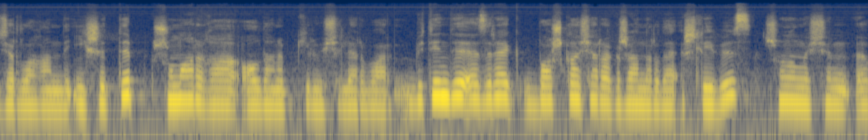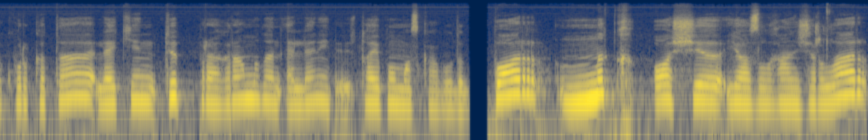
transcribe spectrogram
җырлаганны ишетеп, шунарга алданып килүчеләр бар. Бит инде әзрәк башкачарак жанрда эшлибез. Шуның э, куркыта, ләкин төп программадан әллә ни тайып булмаска булдык. Бар нык ачы язылган җырлар,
